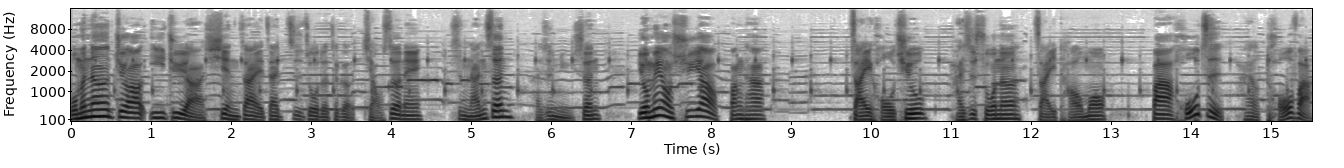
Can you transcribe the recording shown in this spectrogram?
我们呢就要依据啊，现在在制作的这个角色呢，是男生还是女生？有没有需要帮他摘胡须，还是说呢摘头毛？把胡子还有头发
